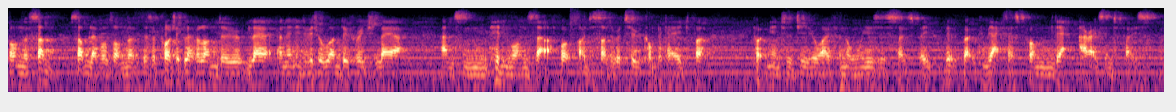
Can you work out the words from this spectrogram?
on the sub sub levels. On the there's a project level undo layer and an individual undo for each layer, and some hidden ones that I thought I decided were too complicated for putting into the GUI for normal users, so to speak, but can be accessed from the ARexx interface.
